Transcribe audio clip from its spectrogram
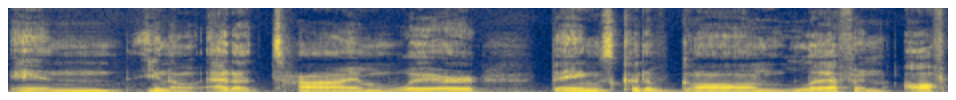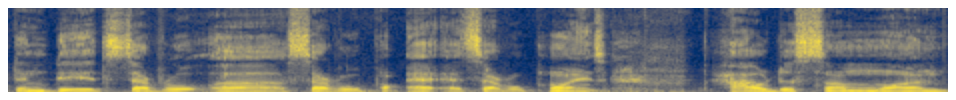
in you know at a time where things could have gone left and often did several uh, several at, at several points. How does someone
